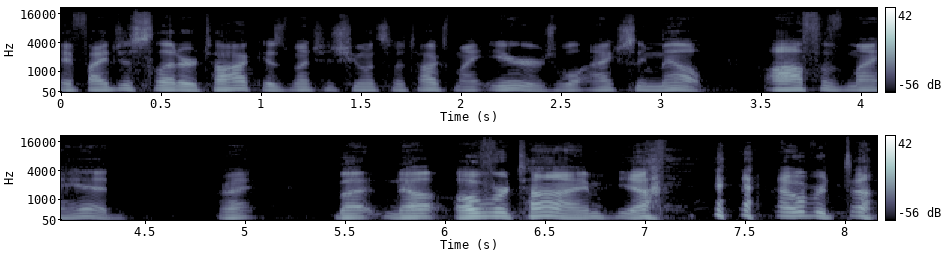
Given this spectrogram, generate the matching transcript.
if I just let her talk as much as she wants to talk, my ears will actually melt off of my head, right? But no, over time, yeah, over time,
